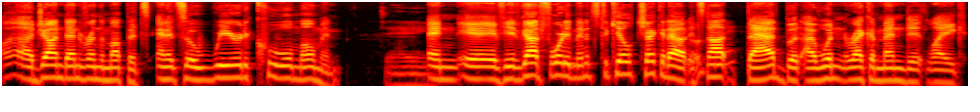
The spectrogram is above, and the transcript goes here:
uh, John Denver and the Muppets, and it's a weird, cool moment. Dang. And if you've got 40 minutes to kill, check it out. It's not bad, but I wouldn't recommend it like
